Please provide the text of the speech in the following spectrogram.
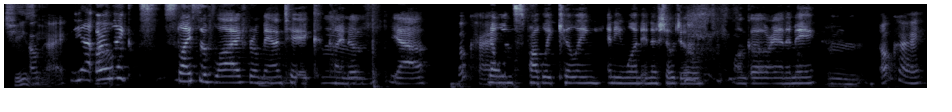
cheesy. okay Yeah, or like slice of life, romantic kind of. Yeah, okay no one's probably killing anyone in a shojo manga or anime. Mm, okay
